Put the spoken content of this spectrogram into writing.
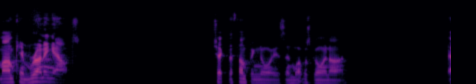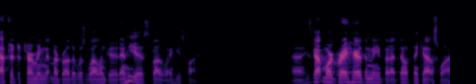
Mom came running out. Checked the thumping noise and what was going on after determining that my brother was well and good, and he is, by the way, he's fine. Uh, he's got more gray hair than me, but I don't think that was why.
